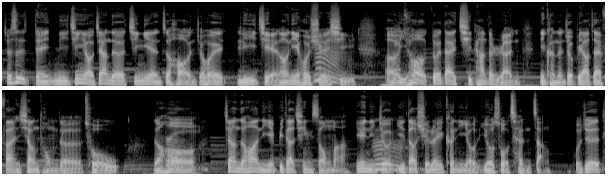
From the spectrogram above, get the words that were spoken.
就是等于你已经有这样的经验之后，你就会理解，然后你也会学习，嗯、呃，以后对待其他的人，你可能就不要再犯相同的错误，然后这样的话你也比较轻松嘛，因为你就也到学了一课，你有有所成长。嗯、我觉得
